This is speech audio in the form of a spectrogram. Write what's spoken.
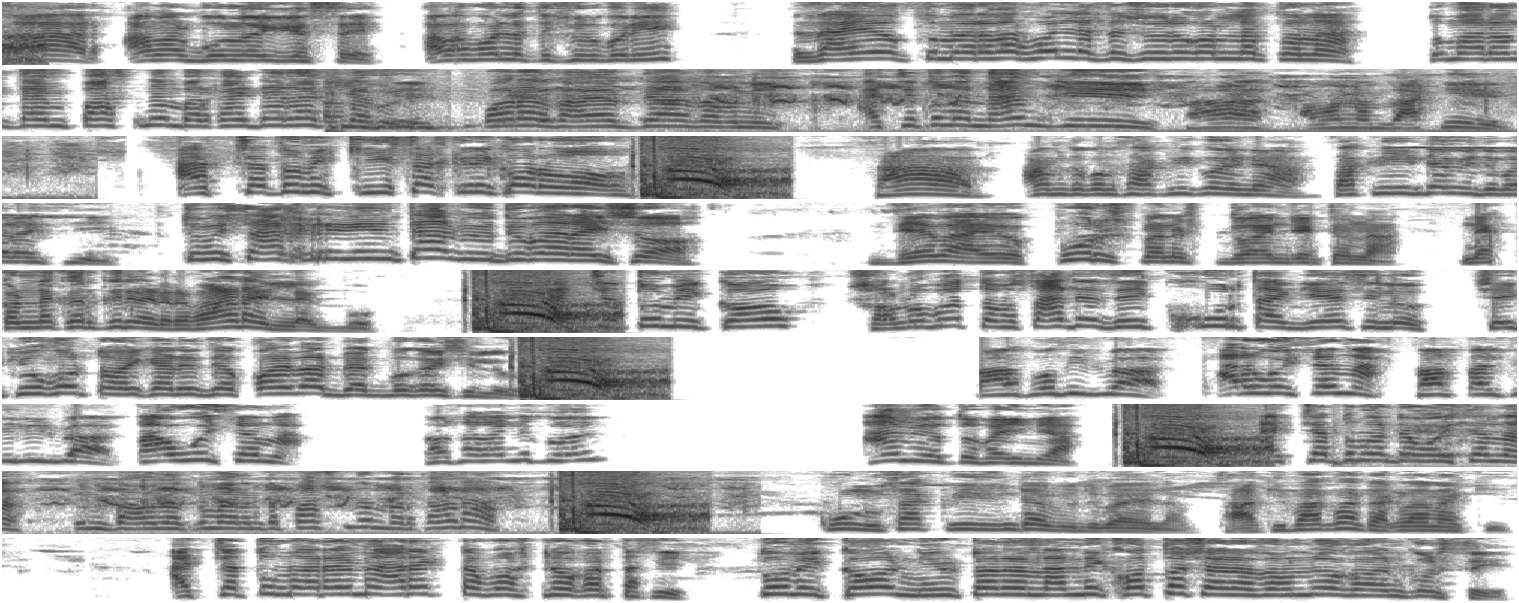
স্যার আমার হয়ে গেছে। আবার বললে শুরু করি। যাই হোক তোমার আবার বললে তো শুরু করলে তো না। তোমার অন্ত আমি পাঁচ নাম্বার কাইটা রাখছি পরে যাই হোক দেওয়া যাবনি আচ্ছা তোমার নাম কি? স্যার আমার নাম জাকির। আচ্ছা তুমি কি চাকরি করো? স্যার আমি তো কোনো চাকরি করি না। চাকরি ইন্টারভিউ দিবার আইছি। তুমি চাকরির ইন্টারভিউ দিবার আইছো? যে ভাই পুরুষ মানুষ দোয়ান যেত না। নেকর নেকর করে ভাড়াই লাগবো। আচ্ছা তুমি কও সর্বপ্রথম সাথে যে কুকুরটা গিয়েছিল, সেই কুকুরটা ওইখানে যে কয়বার ব্যাগ বকাইছিল? তার পঁচিশ বার। আর হইছে না, তার তার তিরিশ বার। তাও হইছে না। তাও কই? আমিও তো পাই না। আচ্ছা তোমারটা হইছে না। তুমি পাও না তোমার পাঁচ নাম্বার কাটা কোন চাকরির ইন্টারভিউ দিবা এলাম। চাকরি পাকলা টাকলা নাকি? আচ্ছা তোমার আমি আরেকটা প্রশ্ন করতেছি। তুমি কও, নিউটনের নানি কত সালে জন্মগ্রহণ করছে?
